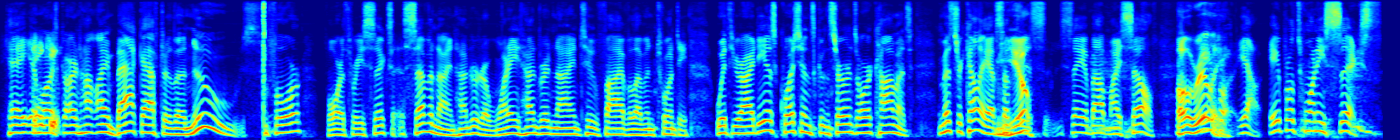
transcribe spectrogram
KMOX. Garden Hotline, back after the news. Four four three six seven nine hundred or one 1120 with your ideas, questions, concerns, or comments. Mr. Kelly, I have something Yep. to say about myself. Oh, really? April- yeah, April twenty sixth,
